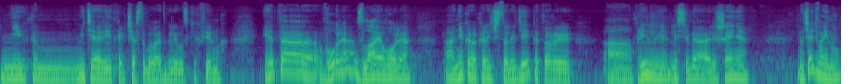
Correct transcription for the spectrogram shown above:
не там, метеорит, как часто бывает в голливудских фильмах. Это воля, злая воля некого количества людей, которые а, приняли для себя решение начать войну.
